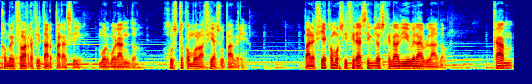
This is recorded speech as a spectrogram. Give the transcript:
comenzó a recitar para sí, murmurando, justo como lo hacía su padre. Parecía como si hiciera siglos que nadie hubiera hablado. Cam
